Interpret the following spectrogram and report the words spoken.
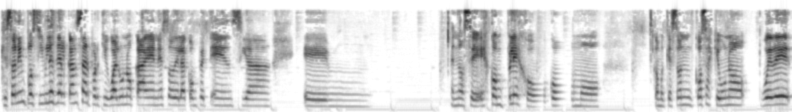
que son imposibles de alcanzar porque igual uno cae en eso de la competencia, eh, no sé, es complejo, como, como que son cosas que uno puede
